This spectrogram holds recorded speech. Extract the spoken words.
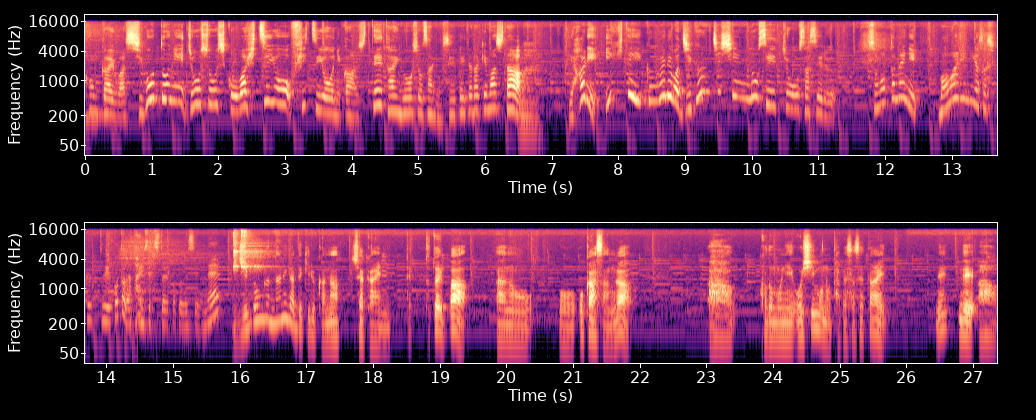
今回は仕事に上昇志向は必要不必要に関して大魚王さんに教えていただきました。うんやはり生きていく上では自分自身の成長をさせる。そのために周りに優しくということが大切ということですよね。自分が何ができるかな社会にって。例えばあのお母さんがあ子供に美味しいものを食べさせたい、ね、であ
